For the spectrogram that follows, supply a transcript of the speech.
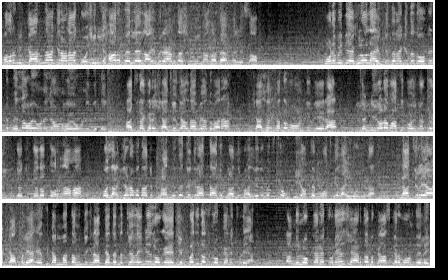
ਮਤਲਬ ਕਿ ਕਰਨਾ ਕਰਾਣਾ ਕੁਛ ਨਹੀਂ, ਹਰ ਵੇਲੇ ਲਾਈਵ ਰਹਿਣ ਦਾ ਸ਼ੌਕੀਨ ਆ ਸਾਡਾ ਐਮਐਲਏ ਸਾਹਿਬ। ਹੁਣ ਵੀ ਦੇਖ ਲਓ ਲਾਈਵ ਕਿਤੇ ਨਾ ਕਿਤੇ 2 ਘੰਟੇ ਪਹਿਲਾਂ ਹੋਏ ਹੋਣੇ ਜਾਂ ਹੁਣ ਹੋਏ ਹੋਣੇ ਕਿਤੇ। ਅੱਜ ਤੱਕ ਖਰੇ ਸ਼ਾਸਨ ਚੱਲਦਾ ਪਿਆ ਦੁਬਾਰਾ। ਸ਼ਾਸਨ ਖਤਮ ਹੋਣ ਦੀ ਦੇਰ ਆ। ਚੰਡੀਗੜ੍ਹ ਵਾਸਤੇ ਕੋਈ ਨਾ ਕੋਈ ਜ- ਜਦੋਂ ਤੁਰਨਾ ਵਾ, ਉਹ ਲੱਗ ਜਾਣਾ ਪਤਾ ਅੱਜ ਫਲਾਂਦੇ ਦੇ ਜਗਰਾਤਾ, ਅੱਜ ਫਲਾਂਦੇ ਮਹੱਲੇ ਦੇ ਵਿੱਚ ਚੌਂਕੀ ਆ, ਉੱਥੇ ਪਹੁੰਚ ਕੇ ਲਾਈਵ ਹੋ ਜਾਣਾ। ਨੱਚ ਲਿਆ, ਟੱਪ ਲਿਆ, ਇਸ ਕੰਮਾਂ ਤੁਹਾਨੂੰ ਜਗਰਾਤਿਆਂ ਤੇ ਨੱਚਣ ਲਈ ਨਹੀਂ ਲੋਕ, ਇਹ ਜਿੰਪਾ 'ਚ ਤੁਹਾਨੂੰ ਲੋਕਾਂ ਨੇ ਚੁਣਿਆ। ਤੁਹਾਨੂੰ ਲੋਕਾਂ ਨੇ ਚੁਣਿਆ ਸ਼ਹਿਰ ਦਾ ਵਿਕਾਸ ਕਰਵਾਉਣ ਦੇ ਲਈ।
